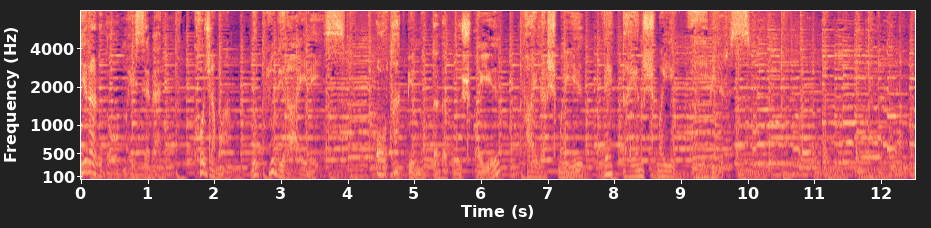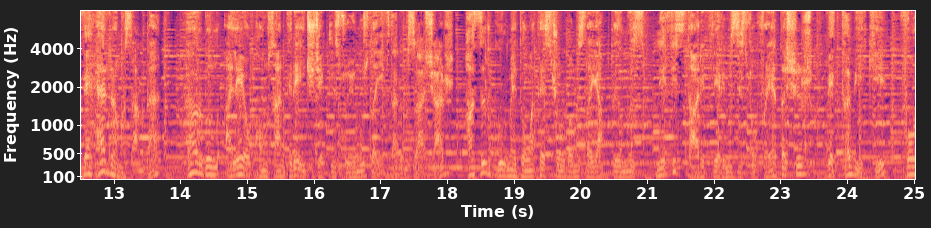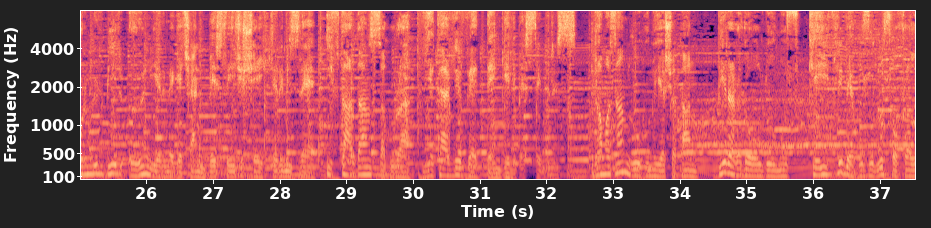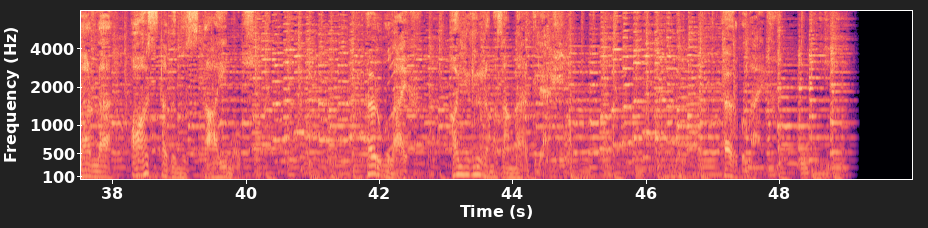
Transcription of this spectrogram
bir arada olmayı seven, kocaman, mutlu bir aileyiz. Ortak bir noktada buluşmayı, paylaşmayı ve dayanışmayı iyi biliriz. Ve her Ramazan'da Herbal Aleo konsantre içecekli suyumuzla iftarımızı açar, hazır gurme domates çorbamızla yaptığımız nefis tariflerimizi sofraya taşır ve tabii ki Formül 1 öğün yerine geçen besleyici şeyhlerimizle iftardan sahura yeterli ve dengeli besleniriz. Ramazan ruhunu yaşatan bir arada olduğumuz keyifli ve huzurlu sofralarla ağız tadınız daim olsun. Herbalife hayırlı Ramazanlar diler. Herbalife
